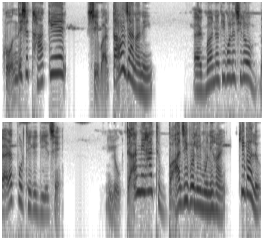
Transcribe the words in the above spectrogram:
কোন দেশে থাকে সেবার তাও জানা নেই। একবার নাকি বলেছিল ব্যারাকপুর থেকে গিয়েছে। লোকটা নেহাত বাজে বলেই মনে হয়। কি বলো?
